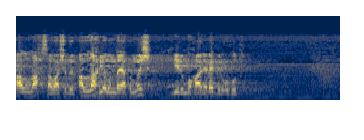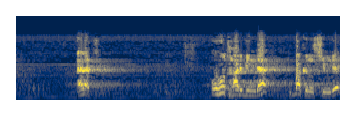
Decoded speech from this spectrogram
Allah savaşıdır. Allah yolunda yapılmış bir muharebedir Uhud. Evet, Uhud Harbi'nde bakınız şimdi,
